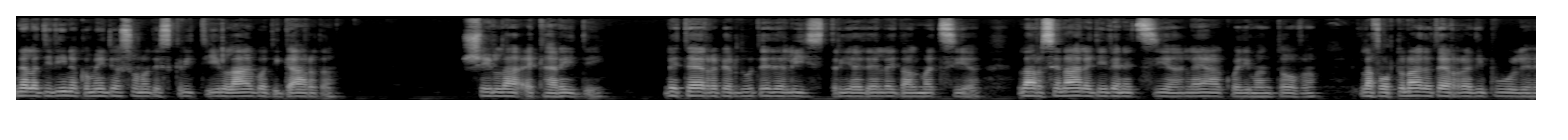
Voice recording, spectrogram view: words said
Nella Divina Commedia sono descritti il lago di Garda, Scilla e Caridi, le terre perdute dell'Istria e delle Dalmazia, l'arsenale di Venezia, le acque di Mantova, la fortunata terra di Puglia,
